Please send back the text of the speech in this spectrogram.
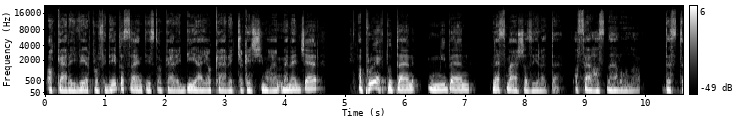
akár egy vérprofi data scientist, akár egy BI, akár egy csak egy sima menedzser. A projekt után miben lesz más az élete a felhasználónak? Ezt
